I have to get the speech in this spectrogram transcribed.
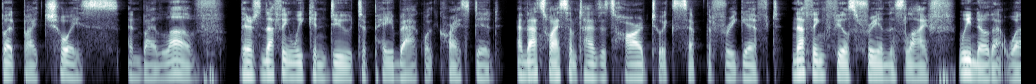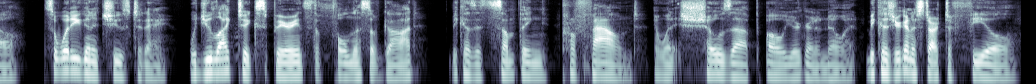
but by choice and by love. There's nothing we can do to pay back what Christ did. And that's why sometimes it's hard to accept the free gift. Nothing feels free in this life. We know that well. So, what are you going to choose today? Would you like to experience the fullness of God? Because it's something profound. And when it shows up, oh, you're going to know it. Because you're going to start to feel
